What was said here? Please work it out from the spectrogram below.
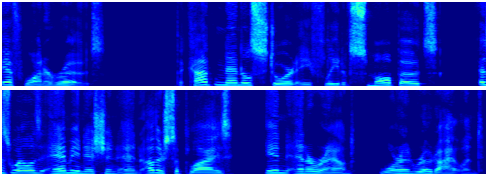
if one arose. The Continentals stored a fleet of small boats as well as ammunition and other supplies in and around Warren, Rhode Island,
